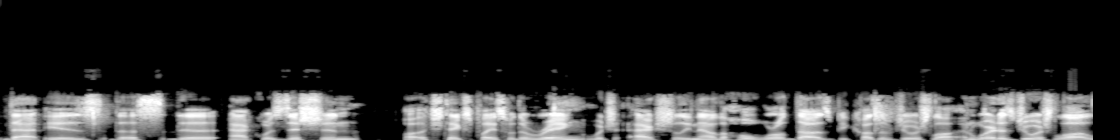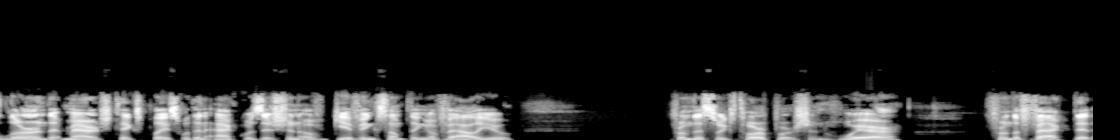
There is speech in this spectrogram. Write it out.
that is the the acquisition uh, which takes place with a ring, which actually now the whole world does because of Jewish law. And where does Jewish law learn that marriage takes place with an acquisition of giving something of value? From this week's Torah portion. Where? From the fact that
